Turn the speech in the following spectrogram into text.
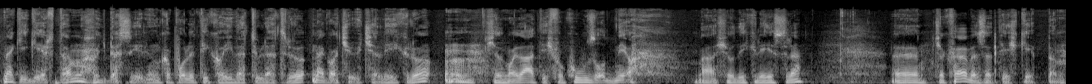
Megígértem, hogy beszélünk a politikai vetületről, meg a csőcselékről, és ez majd át is fog húzódni a második részre. Csak felvezetésképpen.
